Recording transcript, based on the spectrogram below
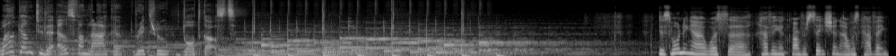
Welcome to the Els van Laken Breakthrough Podcast. This morning I was uh, having a conversation. I was having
